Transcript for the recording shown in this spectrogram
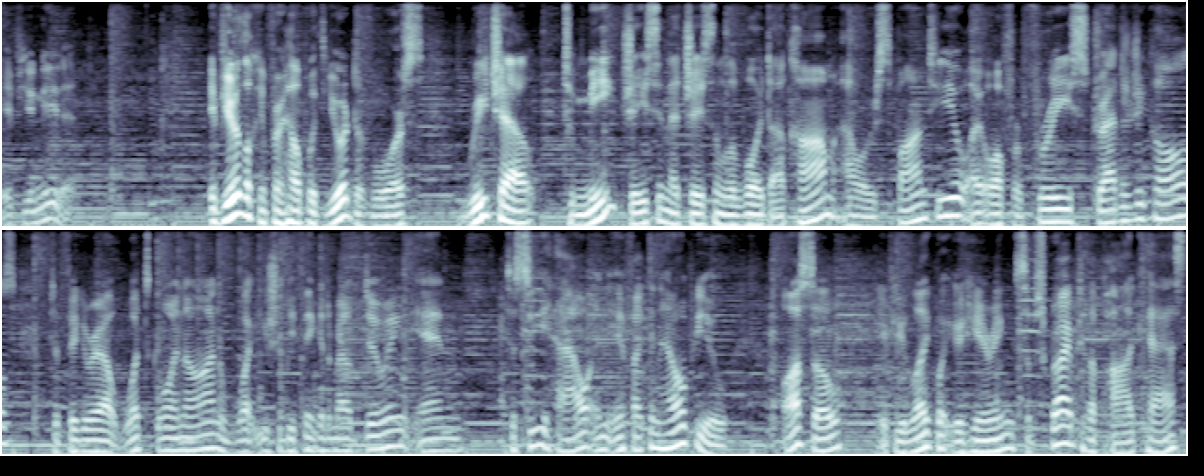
if you need it. If you're looking for help with your divorce, reach out to me, Jason at jasonlavoie.com. I will respond to you. I offer free strategy calls to figure out what's going on, what you should be thinking about doing, and to see how and if I can help you. Also, if you like what you're hearing, subscribe to the podcast,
